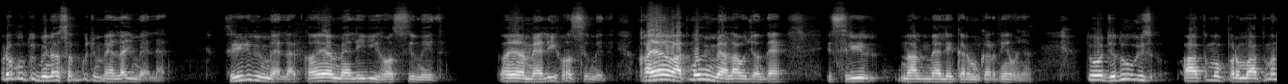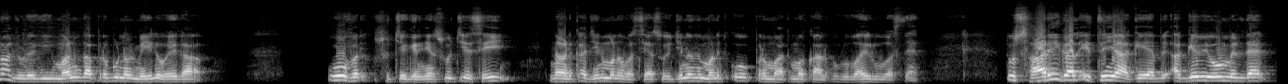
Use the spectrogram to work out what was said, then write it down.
ਪ੍ਰਭੂ ਤੋਂ ਬਿਨਾ ਸਭ ਕੁਝ ਮੈਲਾ ਹੀ ਮੈਲਾ ਹੈ। ਸਰੀਰ ਵੀ ਮੈਲਾ ਕਾਇਆ ਮੈਲੀ ਵੀ ਹੰਸ ਸਮੇਤ, ਕਾਇਆ ਮੈਲੀ ਹੰਸ ਸਮੇਤ, ਕਾਇਆ ਆਤਮਾ ਵੀ ਮੈਲਾ ਹੋ ਜਾਂਦਾ ਹੈ, ਇਸ ਸਰੀਰ ਨਾਲ ਮੈਲੇ ਕਰਮ ਕਰਦਿਆਂ ਹੋਇਆਂ ਤੋ ਜਦੋਂ ਇਸ ਆਤਮਾ ਪਰਮਾਤਮਾ ਨਾਲ ਜੁੜੇਗੀ, ਮਨ ਦਾ ਪ੍ਰਭੂ ਨਾਲ ਮੇਲ ਹੋਏਗਾ, ਉਹ ਫਿਰ ਸੁੱਚੇ ਗਿਰਜਨ, ਸੁੱਚੇ ਸਹੀ ਨਾਨਕਾ ਜਿਨ ਮਨ ਵਸਿਆ ਸੋ ਜਿਨ੍ਹਾਂ ਦੇ ਮਨ 'ਚ ਉਹ ਪਰਮਾਤਮਾ ਕਾਲਪੁਰ ਵਾਹਿਗੁਰੂ ਵਸਦਾ ਹੈ। ਤੋ ਸਾਰੀ ਗੱਲ ਇੱਥੇ ਹੀ ਆ ਕੇ ਹੈ, ਵੀ ਅੱਗੇ ਵੀ ਉਹ ਮਿਲਦਾ ਹੈ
